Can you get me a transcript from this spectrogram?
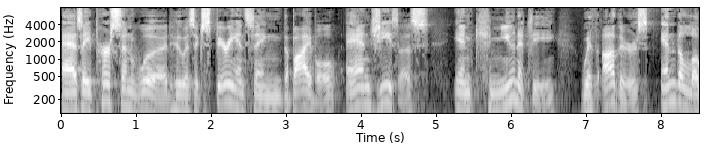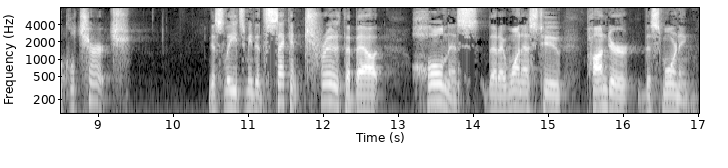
as a person would who is experiencing the Bible and Jesus in community with others in the local church. This leads me to the second truth about wholeness that I want us to ponder this morning.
